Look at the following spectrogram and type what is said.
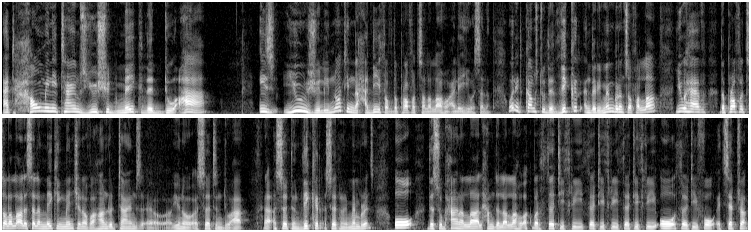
at how many times you should make the dua is usually not in the hadith of the Prophet ﷺ. When it comes to the dhikr and the remembrance of Allah, you have the Prophet ﷺ making mention of a hundred times, uh, you know, a certain dua, uh, a certain dhikr, a certain remembrance, or the Subhanallah, Alhamdulillah, Akbar 33, 33, 33, or 34, etc.,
